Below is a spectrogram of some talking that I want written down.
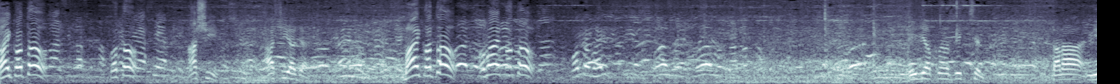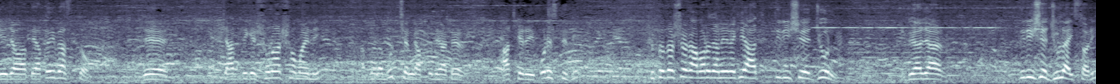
ভাই, কত? কত? আশি। আশি হাজার। ভাই, কত? ও ভাই, কত? কত ভাই? এই যে আপনারা দেখছেন, তারা নিয়ে যাওয়াতে এতই ব্যস্ত যে চারদিকে শোনার সময় নেই। আপনারা বুঝছেন গাবতলি হাটের আজকের এই পরিস্থিতি। সুপ্রিয় দর্শক, আবারও জানিয়ে রাখি, আজ তিরিশে জুন, দুই হাজার তিরিশে জুলাই সরি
